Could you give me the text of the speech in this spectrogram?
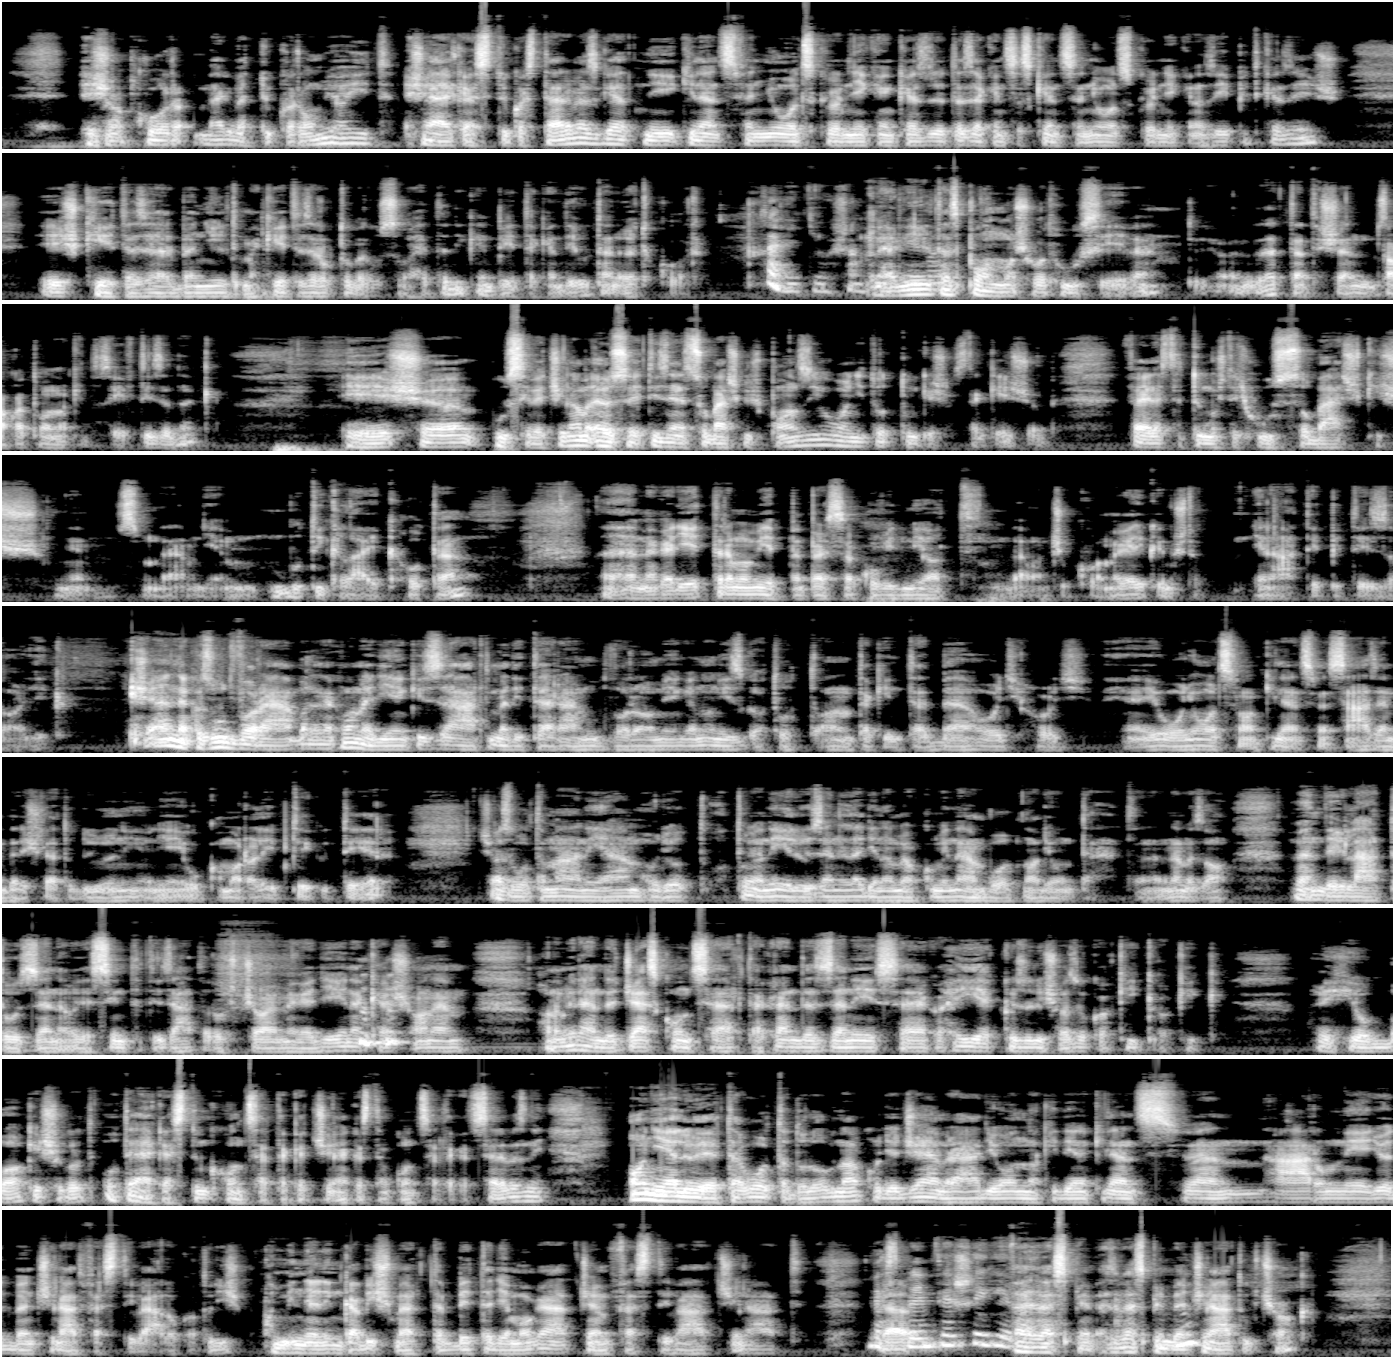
És akkor megvettük a romjait, és elkezdtük azt tervezgetni. 98 környéken kezdődött, 1998 környéken az építkezés, és 2000-ben nyílt meg 2000. október 27-én, pénteken délután 5-kor. Elég gyorsan Megnyílt, ez pont most volt 20 éve. Rettenetesen zakatolnak itt az évtizedek. És 20 éve csinálom. Először egy 11 szobás kis panzióval nyitottunk, és aztán később fejlesztettünk most egy 20 szobás kis, ilyen, azt mondanám, ilyen boutique-like hotel. meg egy étterem, ami éppen persze a Covid miatt be van csukva, meg egyébként most ilyen átépítés zajlik. És ennek az udvarában, ennek van egy ilyen kis zárt mediterrán udvara, ami engem nagyon izgatott a tekintetben, hogy, hogy jó 80-90-100 ember is le tud ülni, hogy ilyen jó kamara léptékű tér. És az volt a mániám, hogy ott, ott olyan élő zene legyen, ami akkor még nem volt nagyon. Tehát nem ez a vendéglátós zene, vagy egy szintetizátoros csaj, meg egy énekes, hanem, hanem rendes jazz koncertek, rendes zenészek, a helyiek közül is azok, akik, akik, jobbak, és akkor ott elkezdtünk koncerteket csinálni, elkezdtem koncerteket szervezni. Annyi előérte volt a dolognak, hogy a Jam Rádió annak idén 93-4-5-ben csinált fesztiválokat, hogy, is, hogy minél inkább ismertebbé tegye magát, Jam Fesztivált csinált. Veszprém térségében? Veszprém, ez Veszprémben hmm. csináltuk csak,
